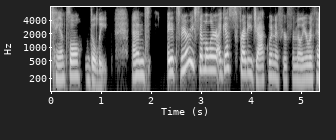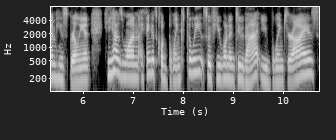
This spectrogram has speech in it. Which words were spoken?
cancel delete. And it's very similar. I guess Freddie Jacquin, if you're familiar with him, he's brilliant. He has one, I think it's called blink delete. So if you want to do that, you blink your eyes.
